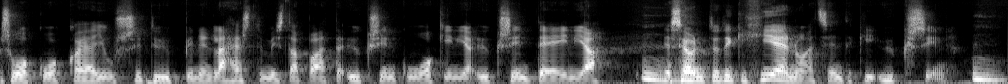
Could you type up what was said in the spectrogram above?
suokuokka ja Jussi-tyyppinen lähestymistapa, että yksin kuokin ja yksin tein ja Mm. Ja se on jotenkin hienoa, että sen teki yksin. Mm.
